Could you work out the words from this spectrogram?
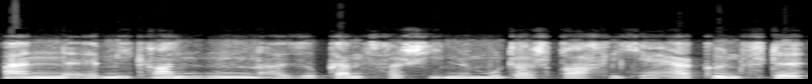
an äh, Migranten, also ganz verschiedene muttersprachliche Herkünfte,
